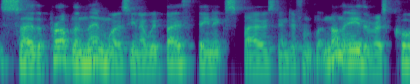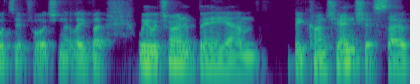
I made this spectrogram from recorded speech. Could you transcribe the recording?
so the problem then was, you know, we'd both been exposed in different. Places, not either of us caught it, fortunately, but we were trying to be um, be conscientious. So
